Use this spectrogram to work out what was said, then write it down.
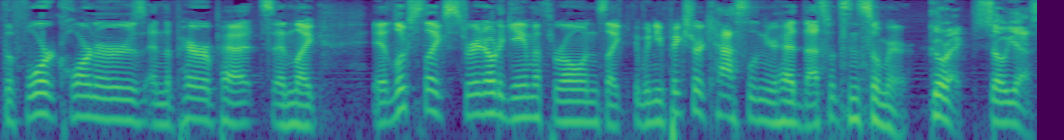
the four corners and the parapets, and like it looks like straight out of Game of Thrones. Like when you picture a castle in your head, that's what's in Saumur. Correct. So yes.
